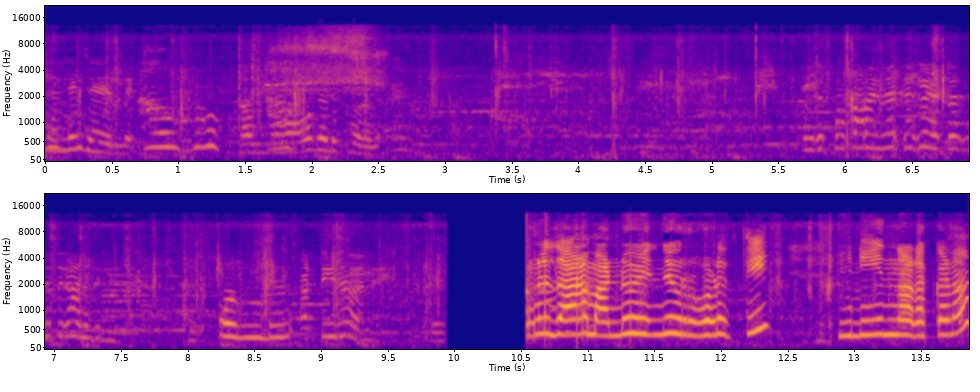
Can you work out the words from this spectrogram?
ശല്യം ചെയ്യല്ലേ? ഇതിപ്പോ കാണത്തില്ലേ? ഉണ്ട്. ഞങ്ങൾ ഇതാ മണ്ണ് കഴിഞ്ഞ് റോഡെത്തി. ഇനിയും നടക്കണം.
